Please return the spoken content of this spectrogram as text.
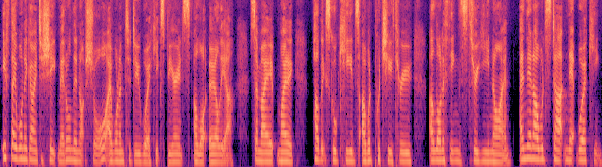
if they want to go into sheet metal and they're not sure, I want them to do work experience a lot earlier. So my, my public school kids, I would put you through a lot of things through year nine. And then I would start networking,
